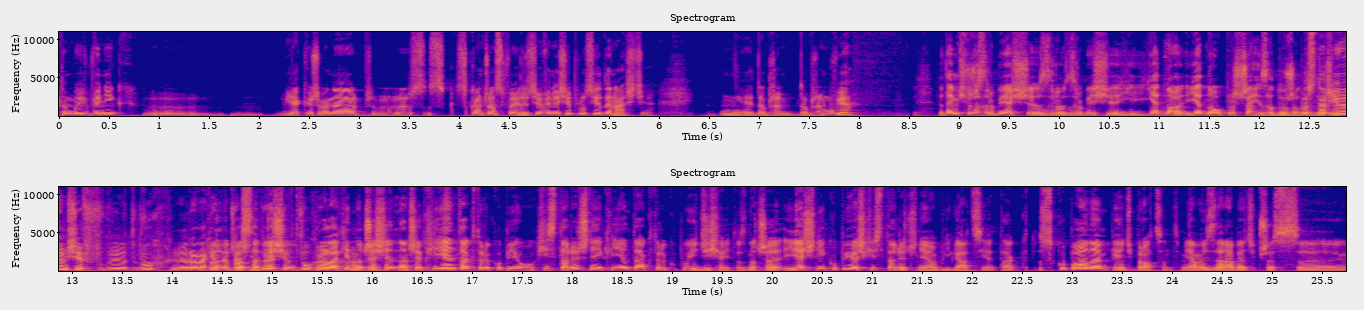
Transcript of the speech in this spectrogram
to mój wynik, e, jak już one skończą swoje życie, wyniesie plus 11. Dobrze, dobrze mówię? Wydaje mi się, że zrobiłeś, zro, zrobiłeś jedno, jedno uproszczenie za dużo. Postawiłem znaczy, się w dwóch rolach jednocześnie. Postawiłeś tak? się w dwóch rolach jednocześnie, okay. znaczy klienta, który kupił historycznie i klienta, który kupuje dzisiaj. To znaczy, jeśli kupiłeś historycznie obligacje, tak, z kuponem 5%, miałeś zarabiać przez, e,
